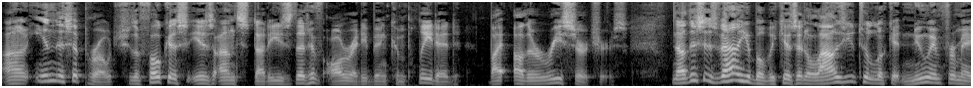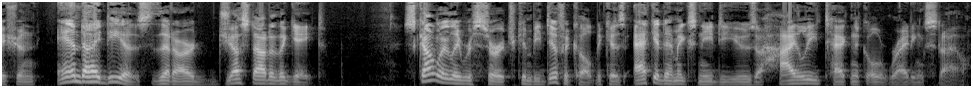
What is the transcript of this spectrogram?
Uh, in this approach, the focus is on studies that have already been completed by other researchers. Now, this is valuable because it allows you to look at new information and ideas that are just out of the gate. Scholarly research can be difficult because academics need to use a highly technical writing style.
